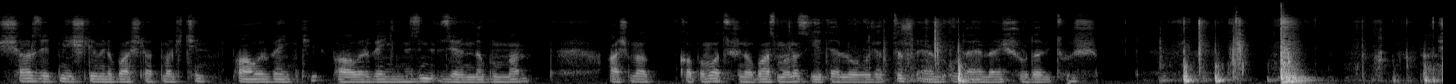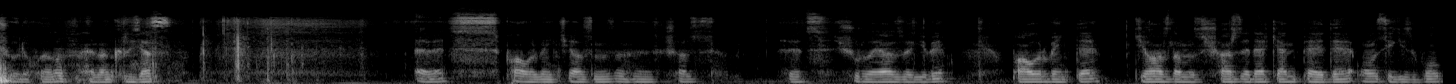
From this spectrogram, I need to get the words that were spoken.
şarj etme işlemini başlatmak için powerbank powerbank'inizin üzerinde bulunan açma kapama tuşuna basmanız yeterli olacaktır. Hem, o da hemen şurada bir tuş. Şöyle koyalım. Hemen kıracağız. Evet. Powerbank cihazınızı şarj Evet. Şurada yazdığı gibi Powerbank'te cihazlarınızı şarj ederken PD 18 volt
